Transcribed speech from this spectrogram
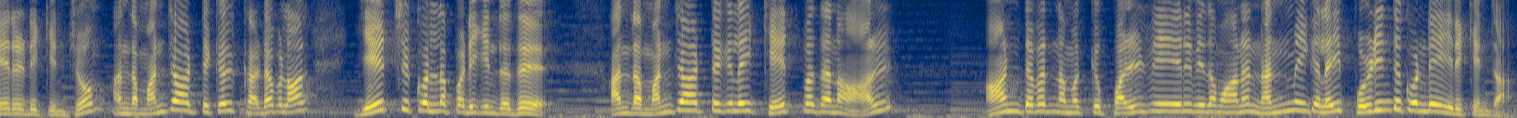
ஏறெடுக்கின்றோம். அந்த மஞ்சாட்டுகள் கடவுளால் ஏற்றுக்கொள்ளப்படுகின்றது. அந்த மஞ்சாட்டுகளை கேட்பதனால் ஆண்டவர் நமக்கு பல்வேறு விதமான நன்மைகளை பொழிந்து கொண்டே இருக்கின்றார்.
